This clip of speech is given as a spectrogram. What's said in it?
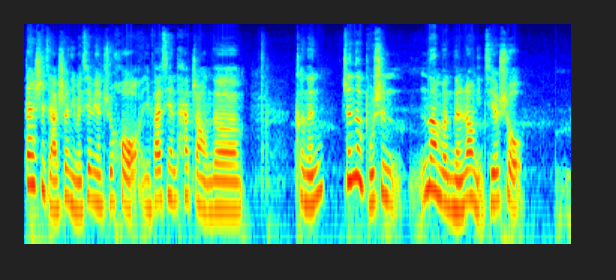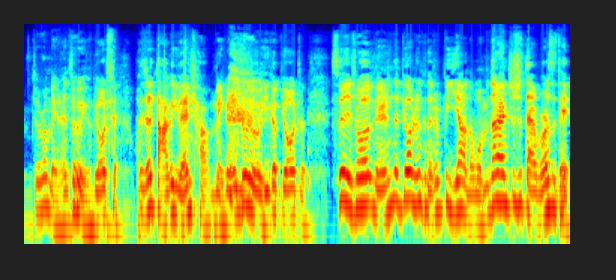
但是假设你们见面之后，你发现他长得可能真的不是那么能让你接受，就是说每个人都有一个标准，我这打个圆场，每个人都有一个标准，所以说每个人的标准可能是不一样的。我们当然支持 diversity，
